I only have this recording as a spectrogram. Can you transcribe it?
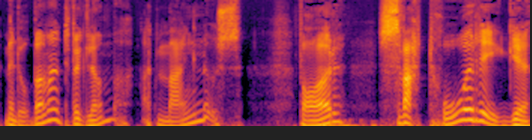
Men då bör man inte förglömma att Magnus var svarthårig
